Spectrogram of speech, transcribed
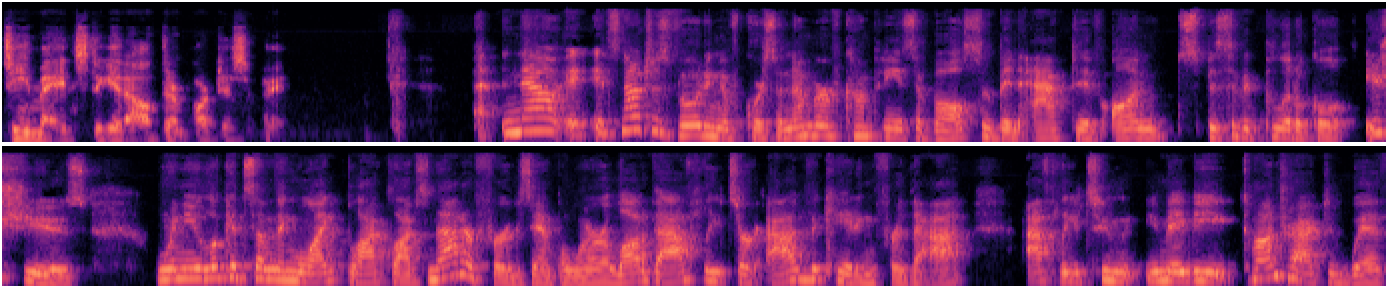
teammates to get out there and participate. Uh, now, it's not just voting, of course. A number of companies have also been active on specific political issues. When you look at something like Black Lives Matter, for example, where a lot of athletes are advocating for that, athletes who you may be contracted with,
